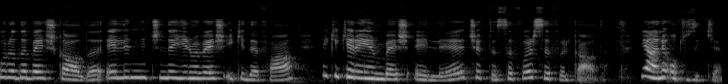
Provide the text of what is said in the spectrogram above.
Burada 5 kaldı. 50'nin içinde 25 iki defa. 2 kere 25 50. Çıktı 0 0 kaldı. Yani 32.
